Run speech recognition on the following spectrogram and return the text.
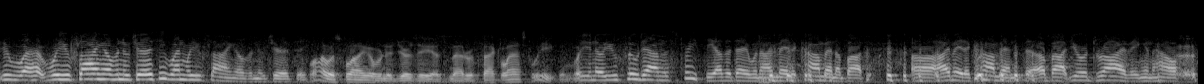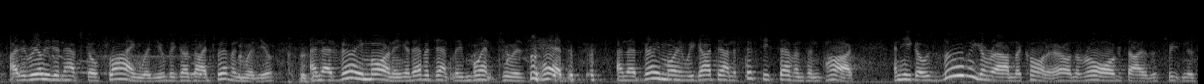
You uh, were you flying over New Jersey? When were you flying over New Jersey? Well, I was flying over New Jersey, as a matter of fact, last week. And Well, you know, you flew down the street the other day when I made a comment about uh, I made a comment uh, about your driving and how I really didn't have to go flying with you because I'd driven with you. And that very morning, it evidently went to his head. And that very morning, we got down to 57th and Park, and he goes zooming around the corner on the wrong side of the street in this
